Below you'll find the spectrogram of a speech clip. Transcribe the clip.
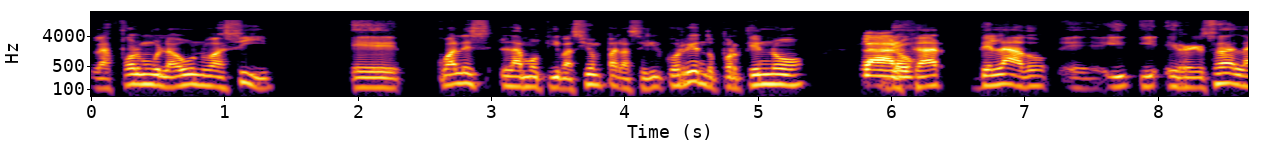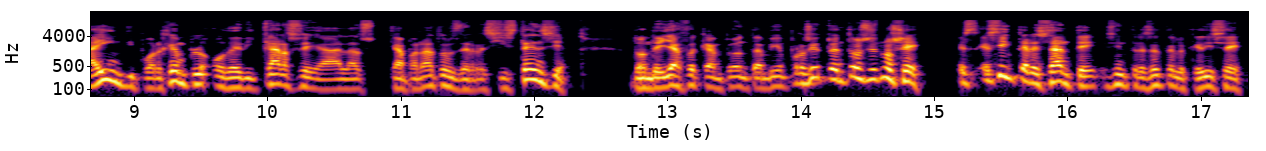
la Fórmula 1 así, eh, ¿cuál es la motivación para seguir corriendo? ¿Por qué no dejar de lado eh, y, y, regresar a la Indy, por ejemplo, o dedicarse a los aparatos de resistencia? donde ya fue campeón también, por cierto. Entonces, no sé, es, es, interesante, es interesante lo que dice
